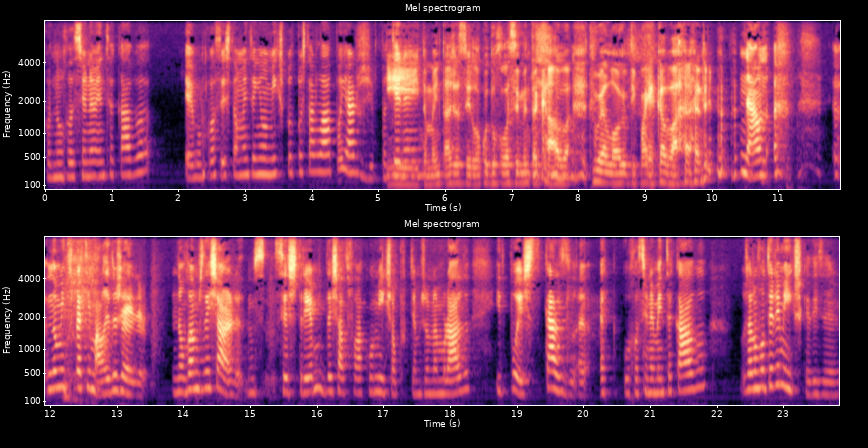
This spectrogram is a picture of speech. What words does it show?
quando um relacionamento acaba, é bom que vocês também tenham amigos para depois estar lá a apoiar-vos. e Para terem... E também estás a ser logo quando o relacionamento acaba, tu é logo tipo, vai acabar. Não, não, não me interpretem mal, é do género. Não vamos deixar ser extremo, deixar de falar com amigos só porque temos um namorado e depois, se caso a, a, o relacionamento acabe, já não vão ter amigos, quer dizer,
